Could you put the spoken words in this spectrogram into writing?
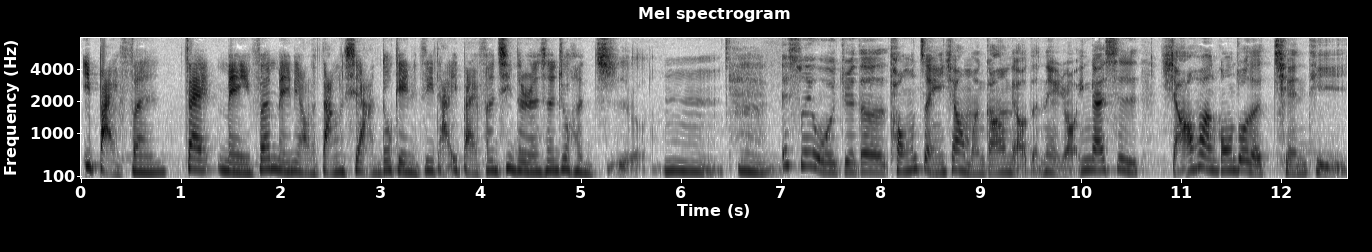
一百分，在每分每秒的当下，你都给你自己打一百分，其实你的人生就很值了。嗯嗯，哎、欸，所以我觉得统整一下我们刚刚聊的内容，应该是想要换工作的前提，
